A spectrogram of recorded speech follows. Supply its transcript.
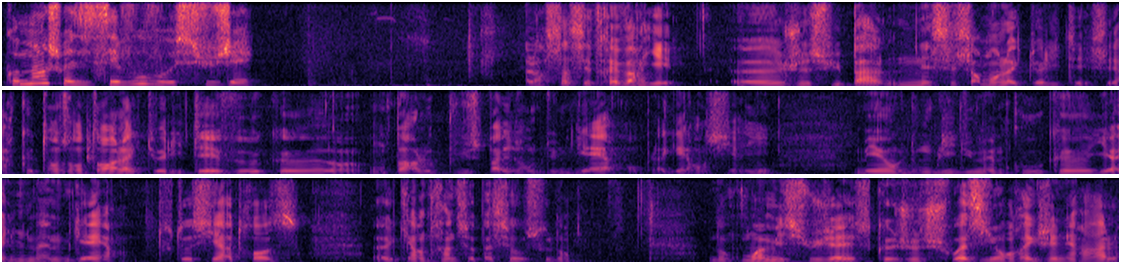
Comment choisissez-vous vos sujets? Alors ça c'est très varié. Euh, je ne suis pas nécessairement l'actualité. C'est-à-dire que de temps en temps, l'actualité veut qu'on parle plus, par exemple, d'une guerre, par exemple la guerre en Syrie, mais on oublie du même coup qu'il y a une même guerre tout aussi atroce euh, qui est en train de se passer au Soudan. Donc moi, mes sujets, ce que je choisis en règle générale,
